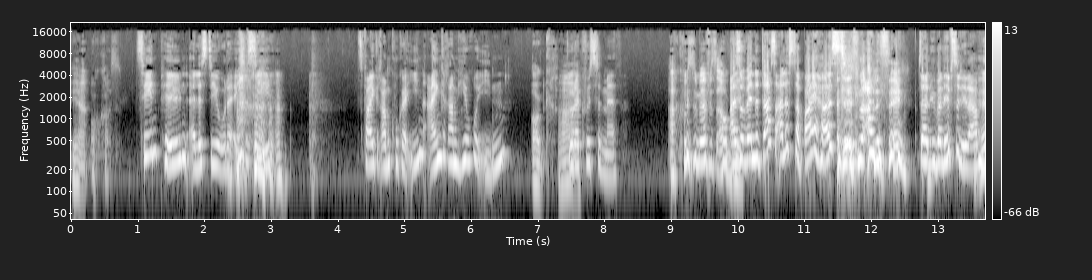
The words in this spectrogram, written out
Ja, auch krass. 10 Pillen LSD oder Ecstasy, 2 Gramm Kokain, 1 Gramm Heroin Oh, krass. oder Crystal Meth. Ach, Crystal Meth ist auch okay. Also wenn du das alles dabei hast, safe. dann überlebst du den Abend.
